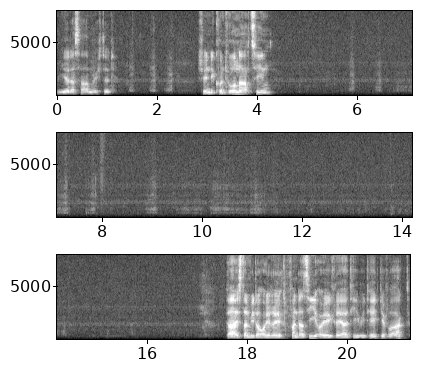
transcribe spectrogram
Wie ihr das haben möchtet. Schön die Kontur nachziehen. Da ist dann wieder eure Fantasie, eure Kreativität gefragt.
